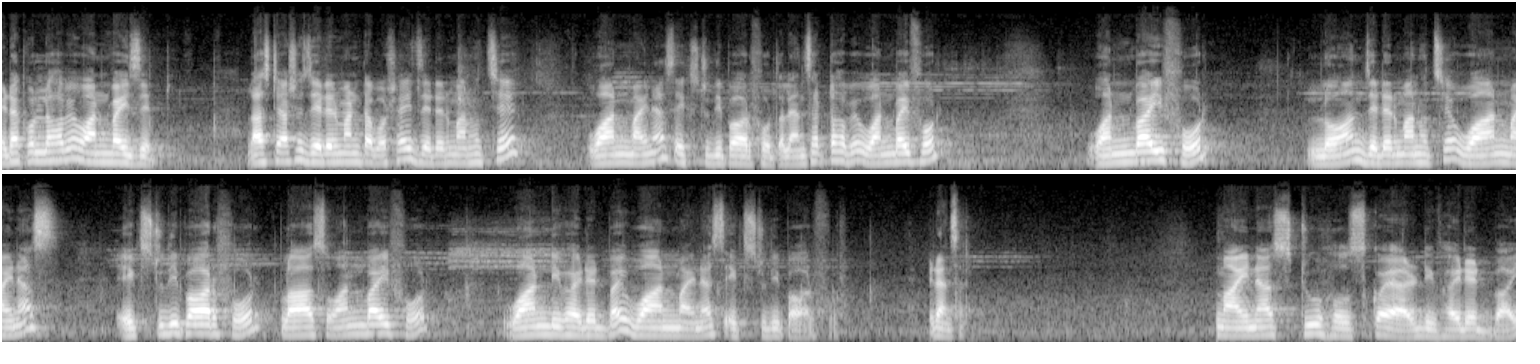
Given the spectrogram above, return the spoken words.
এটা করলে হবে ওয়ান বাই জেড লাস্টে আসো জেড এর মানটা বসাই জেড এর মান হচ্ছে one minus x to the power four তাহলে অ্যান্সারটা হবে one by four one by four ln z এর মান হচ্ছে one minus x to the power four plus one by four one divided by one minus x to the power four এটা answer minus two whole square divided by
